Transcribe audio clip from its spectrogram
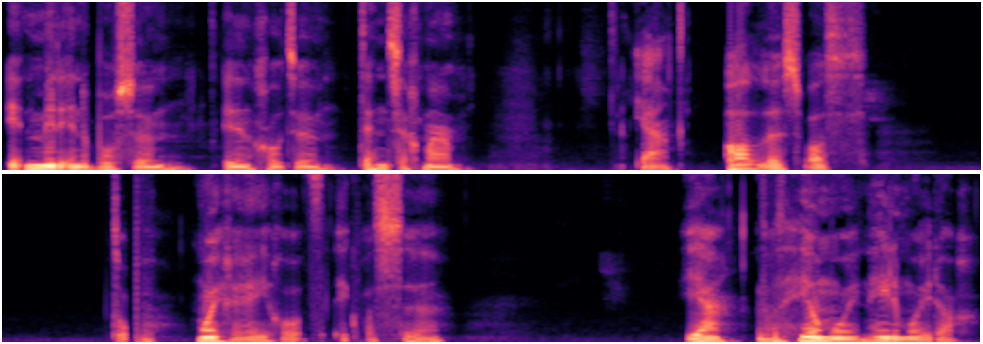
in, midden in de bossen, in een grote tent, zeg maar. Ja, alles was top. Mooi geregeld. Ik was, uh, ja, het was heel mooi. Een hele mooie dag.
